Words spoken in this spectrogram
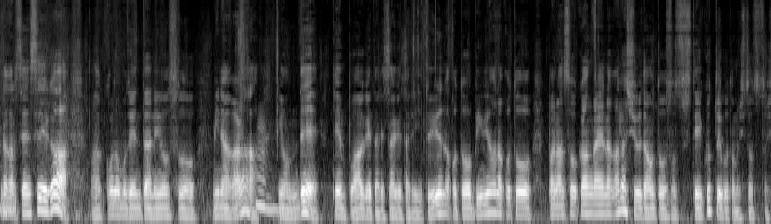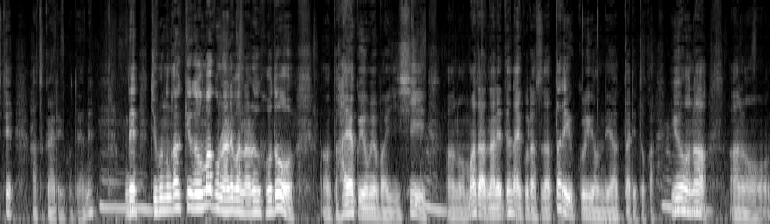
ん。だから先生があ子供全体の様子を見ながらうん。読んで、テンポを上げたり下げたりというようなことを微妙なことをバランスを考えながら集団を統率していくということの一つとして扱えることやね。うん。で自分の学級が上手くなればなるほど早く読めばいいし、うん。あのまだ慣れてないクラスだったらゆっくり読んでやったりとかうん。いうような、あの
